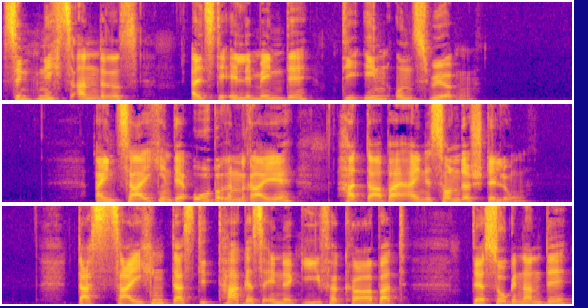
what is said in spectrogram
sind nichts anderes als die Elemente, die in uns wirken. Ein Zeichen der oberen Reihe hat dabei eine Sonderstellung. Das Zeichen, das die Tagesenergie verkörpert, der sogenannte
